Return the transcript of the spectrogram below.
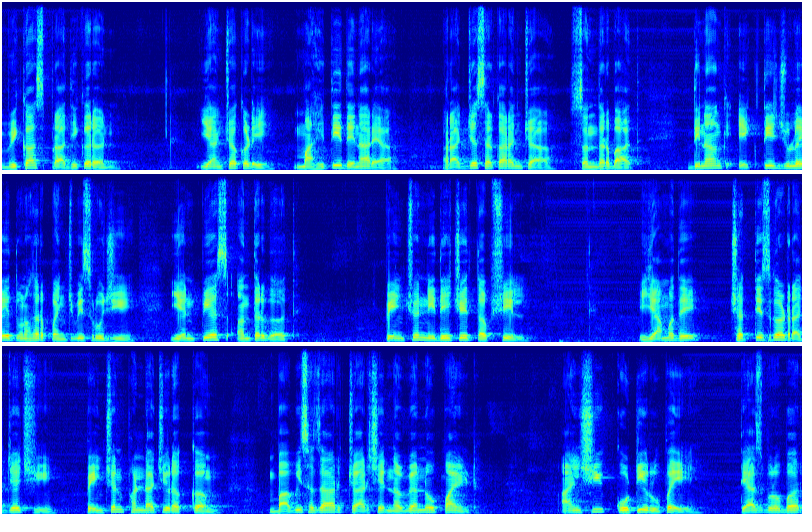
विकास प्राधिकरण यांच्याकडे माहिती देणाऱ्या राज्य सरकारांच्या संदर्भात दिनांक एकतीस जुलै दोन हजार पंचवीस रोजी एन पी एस अंतर्गत पेन्शन निधीचे तपशील यामध्ये छत्तीसगड राज्याची पेन्शन फंडाची रक्कम बावीस हजार चारशे नव्याण्णव पॉईंट ऐंशी कोटी रुपये. त्याचबरोबर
